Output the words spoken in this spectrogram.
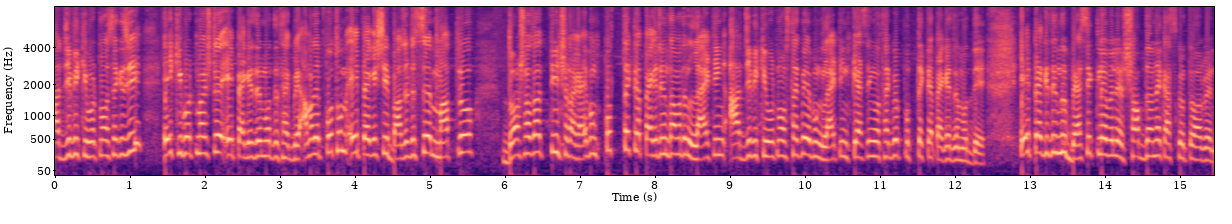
আট জিবি কিবোর্ড মাউস রেখেছি এই কিবোর্ড মাউসটা এই প্যাকেজের মধ্যে থাকবে। আমাদের প্রথম এই প্যাকেজটির বাজেট হচ্ছে মাত্র দশ হাজার তিনশো টাকা এবং প্রত্যেকটা প্যাকেজে কিন্তু আমাদের লাইটিং আট জিবি কিবোর্ড মাউস থাকবে এবং লাইটিং ক্যাসিংও থাকবে প্রত্যেকটা প্যাকেজের মধ্যে। এই প্যাকেজে কিন্তু বেসিক লেভেলের সব ধরনের কাজ করতে পারবেন।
